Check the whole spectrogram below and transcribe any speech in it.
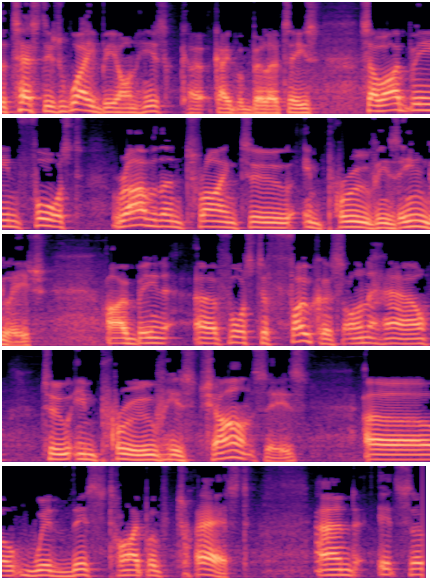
The test is way beyond his capabilities, so I've been forced, rather than trying to improve his English, I've been uh, forced to focus on how to improve his chances uh, with this type of test. And it's uh,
